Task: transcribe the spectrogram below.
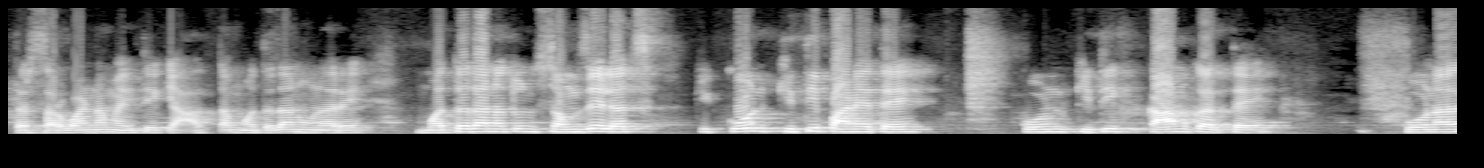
तर सर्वांना माहिती आहे की आता मतदान होणार आहे. मतदानातून समजेलच की कोण किती पाण्यात आहे कोण किती काम करतं आहे कोणा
